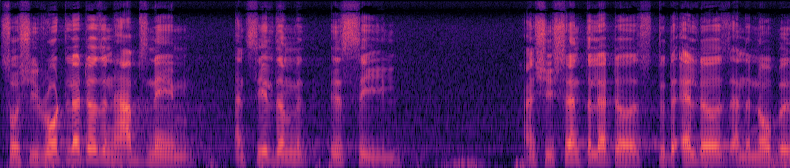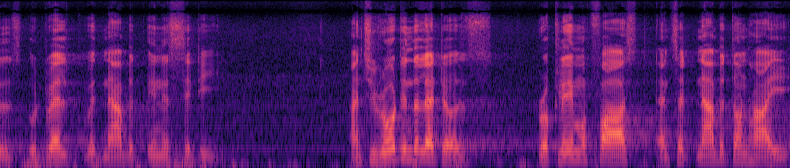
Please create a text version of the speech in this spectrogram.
So she wrote letters in Ahab's name and sealed them with his seal. And she sent the letters to the elders and the nobles who dwelt with Naboth in his city. And she wrote in the letters, Proclaim a fast and set Naboth on high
